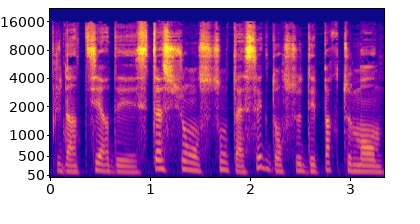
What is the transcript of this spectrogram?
Plus d'un tiers des stations sont à sec dans ce département.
